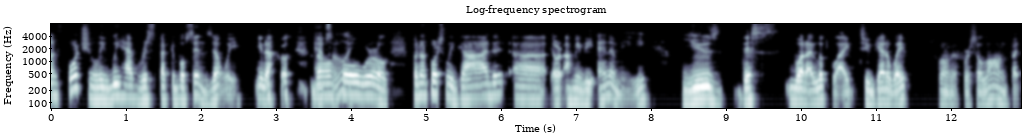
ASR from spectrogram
unfortunately, we have respectable sins, don't we? You know, the Absolutely. whole world. But unfortunately, God, uh, or I mean, the enemy used this, what I looked like, to get away from it for so long. But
